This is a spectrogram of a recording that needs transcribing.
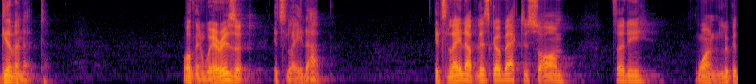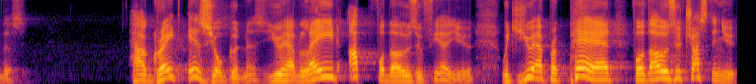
given it. Well, then where is it? It's laid up. It's laid up. Let's go back to Psalm 31. Look at this. How great is your goodness! You have laid up for those who fear you, which you have prepared for those who trust in you,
